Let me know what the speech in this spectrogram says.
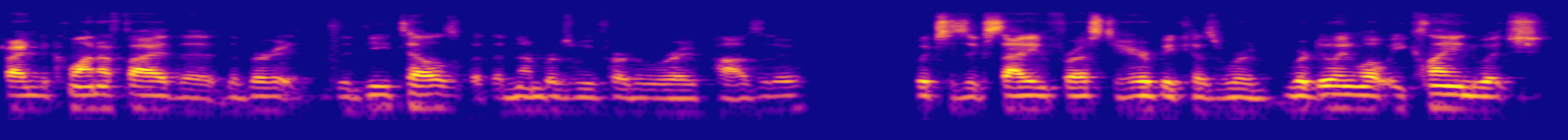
Trying to quantify the the very the details, but the numbers we've heard were very positive, which is exciting for us to hear because we're we're doing what we claimed, which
